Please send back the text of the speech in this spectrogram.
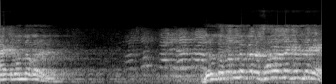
লাইট বন্ধ করেন। দ্রুত বন্ধ করে সরান এখান থেকে।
